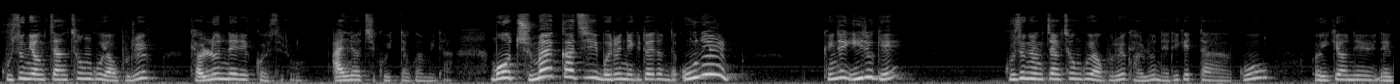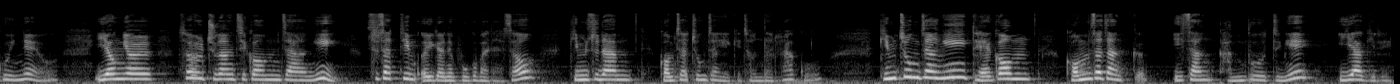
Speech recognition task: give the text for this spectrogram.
구속영장 청구 여부를 결론 내릴 것으로 알려지고 있다고 합니다. 뭐 주말까지 뭐 이런 얘기도 하던데 오늘 굉장히 이르게 구속영장 청구 여부를 결론 내리겠다고 의견을 내고 있네요. 이영렬 서울중앙지검장이 수사팀 의견을 보고받아서 김수남 검찰총장에게 전달을 하고 김 총장이 대검 검사장급 이상 간부 등의 이야기를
